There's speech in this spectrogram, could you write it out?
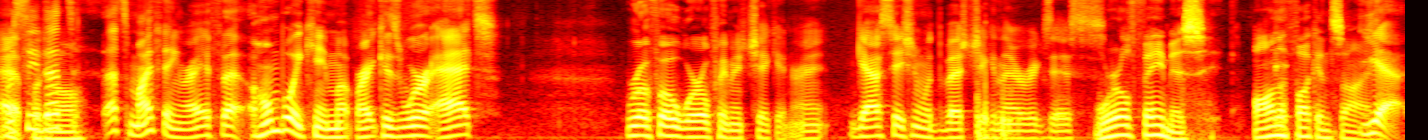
at see, that's all. that's my thing, right? If that homeboy came up, right? Because we're at Rofo World Famous Chicken, right? Gas station with the best chicken that ever exists. World famous on the fucking sign. Yeah,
